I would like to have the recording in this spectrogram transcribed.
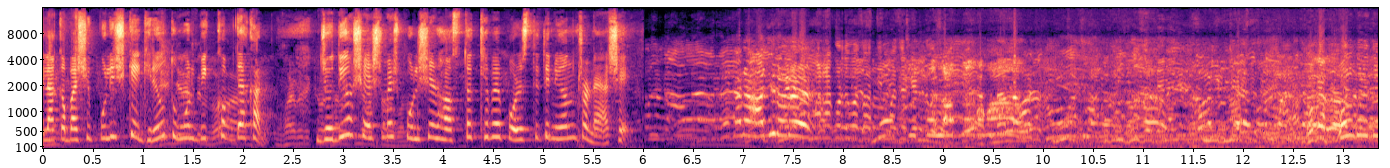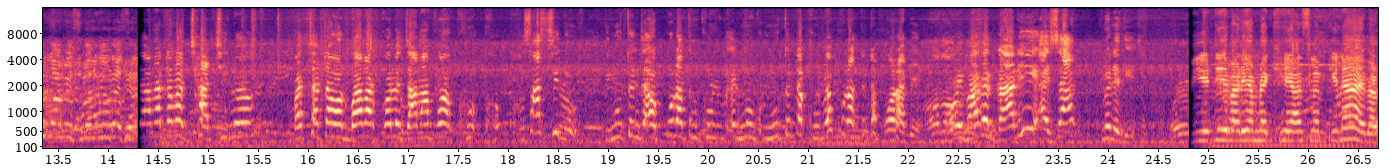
এলাকাবাসী পুলিশকে ঘিরেও তুমুল বিক্ষোভ দেখান। যদিও শেষমেশ পুলিশের হস্তক্ষেপে পরিস্থিতি নিয়ন্ত্রণে আসে। এখানে হাজির হলে ওকে ফোন করে দিবো আমি জামা টামা ছাড়ছিল বাচ্চাটা ওর বাবার কোলে জামা খোসাচ্ছিল। নতুন পুরাতন খুলবে নতুনটা খুলবে পুরাতনটা পরাবে। ওইভাবে গাড়ি এসা মেরে দিয়েছে। বিয়ে টিয়ে বাড়ি আমরা খেয়ে আসলাম কিনা? এবার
